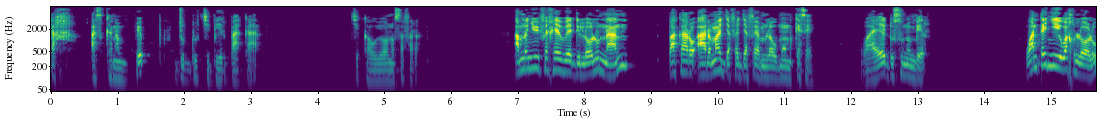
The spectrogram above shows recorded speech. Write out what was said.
tax askanam wépp juddu ci biir bàkkaar ci kaw yoonu safara am na ñuy fexe weddi loolu naan bàkkaaru aadama jafe-jafeem law moom kese waaye du sunu mbir wante ñiy wax loolu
